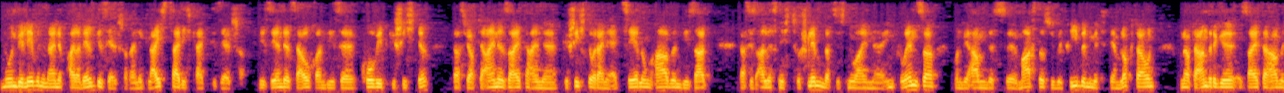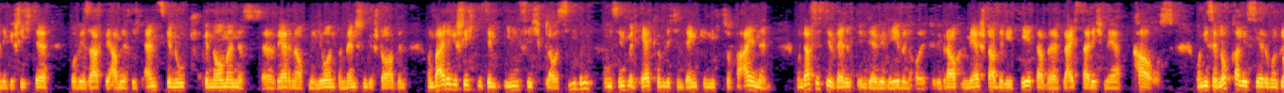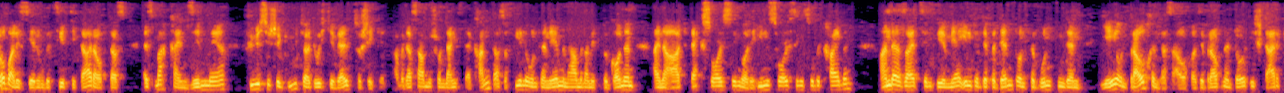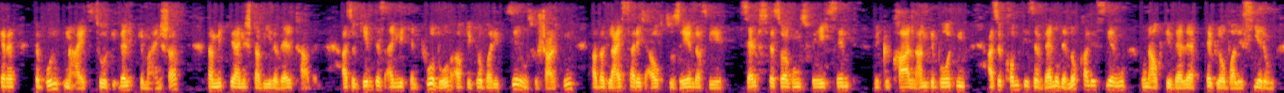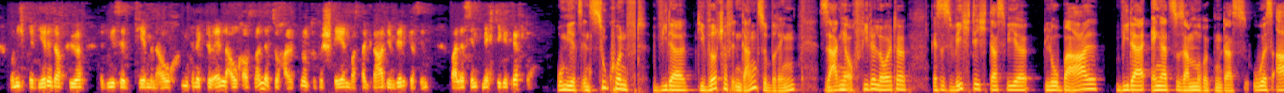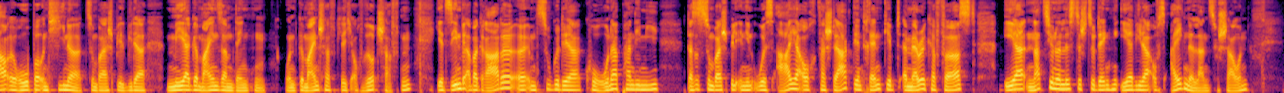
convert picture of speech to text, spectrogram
Nun, wir leben in einer Parallelgesellschaft, eine Gleichzeitigkeitsgesellschaft. Wir sehen das auch an dieser Covid-Geschichte, dass wir auf der einen Seite eine Geschichte oder eine Erzählung haben, die sagt, das ist alles nicht so schlimm, das ist nur eine Influenza und wir haben das äh, Masters übertrieben mit dem Lockdown. Und auf der anderen Seite haben wir eine Geschichte, wo wir sagen, wir haben es nicht ernst genug genommen, es äh, wären auch Millionen von Menschen gestorben. Und beide Geschichten sind in sich plausibel und sind mit herkömmlichem Denken nicht zu vereinen. Und das ist die Welt, in der wir leben heute. Wir brauchen mehr Stabilität, aber gleichzeitig mehr Chaos. Und diese Lokalisierung und Globalisierung bezieht sich darauf, dass es macht keinen Sinn mehr, physische Güter durch die Welt zu schicken. Aber das haben wir schon längst erkannt. Also viele Unternehmen haben damit begonnen, eine Art Backsourcing oder Insourcing zu betreiben. Andererseits sind wir mehr interdependent und verbunden denn je und brauchen das auch. Also wir brauchen eine deutlich stärkere Verbundenheit zur Weltgemeinschaft, damit wir eine stabile Welt haben. Also gilt es eigentlich den Turbo auf die Globalisierung zu schalten, aber gleichzeitig auch zu sehen, dass wir selbstversorgungsfähig sind, mit lokalen Angeboten. Also kommt diese Welle der Lokalisierung und auch die Welle der Globalisierung. Und ich plädiere dafür, diese Themen auch intellektuell auch auseinanderzuhalten und zu verstehen, was da gerade im Wirke sind, weil es sind mächtige Kräfte. Um jetzt in Zukunft wieder die Wirtschaft in Gang zu bringen, sagen ja auch viele Leute, es ist wichtig, dass wir global wieder enger zusammenrücken, dass USA, Europa und China zum Beispiel wieder mehr gemeinsam denken und gemeinschaftlich auch wirtschaften. Jetzt sehen wir aber gerade äh, im Zuge der Corona-Pandemie, dass es zum Beispiel in den USA ja auch verstärkt den Trend gibt, America First, eher nationalistisch zu denken, eher wieder aufs eigene Land zu schauen.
